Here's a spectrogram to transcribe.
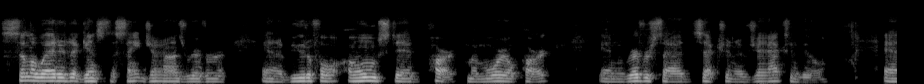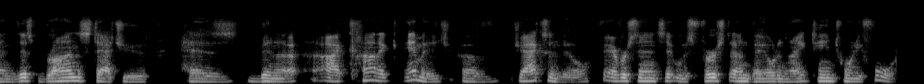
silhouetted against the St. Johns River in a beautiful Olmsted Park, Memorial Park in Riverside section of Jacksonville. And this bronze statue has been an iconic image of Jacksonville ever since it was first unveiled in 1924.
